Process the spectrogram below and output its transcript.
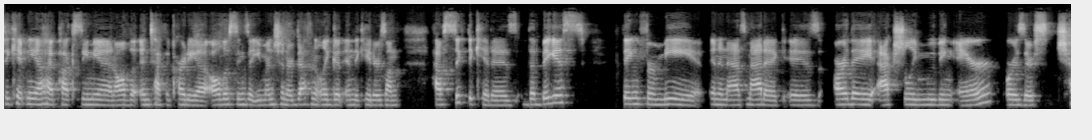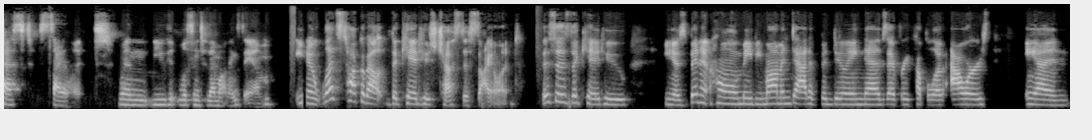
tachypnea, hypoxemia, and all the and tachycardia, all those things that you mentioned are definitely good indicators on how sick the kid is. The biggest thing for me in an asthmatic is are they actually moving air or is their chest silent when you listen to them on exam? You know, let's talk about the kid whose chest is silent. This is the kid who, you know, has been at home. Maybe mom and dad have been doing nebs every couple of hours and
